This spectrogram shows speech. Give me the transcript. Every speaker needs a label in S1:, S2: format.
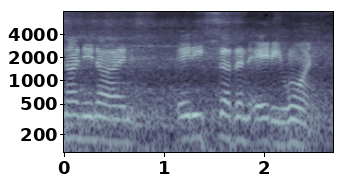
S1: 99 8781.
